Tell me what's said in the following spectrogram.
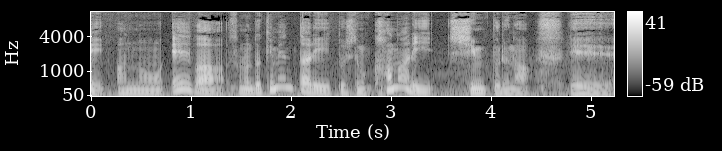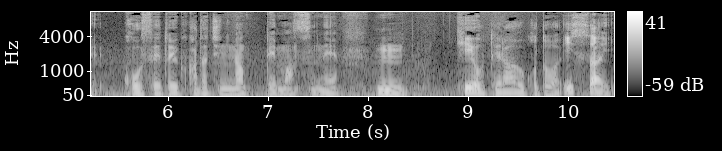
い。あの映画そのドキュメンタリーとしてもかなりシンプルな、えー、構成というか形になってますね。うん。木をてらうことは一切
